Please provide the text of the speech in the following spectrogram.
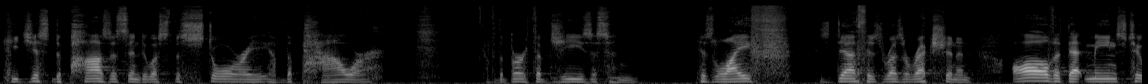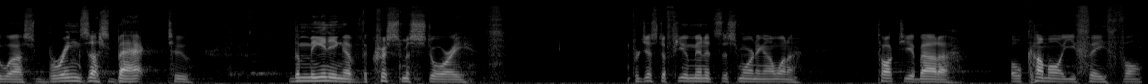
he just deposits into us the story of the power of the birth of Jesus and his life, his death, his resurrection, and all that that means to us brings us back to the meaning of the Christmas story. For just a few minutes this morning, I want to talk to you about a Oh, come, all ye faithful.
